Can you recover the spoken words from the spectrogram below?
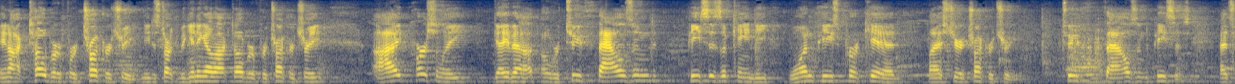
in October for trunk or treat. Need to start the beginning of October for trunk or treat. I personally gave out over 2,000 pieces of candy, one piece per kid, last year at trunk or treat. 2,000 pieces. That's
